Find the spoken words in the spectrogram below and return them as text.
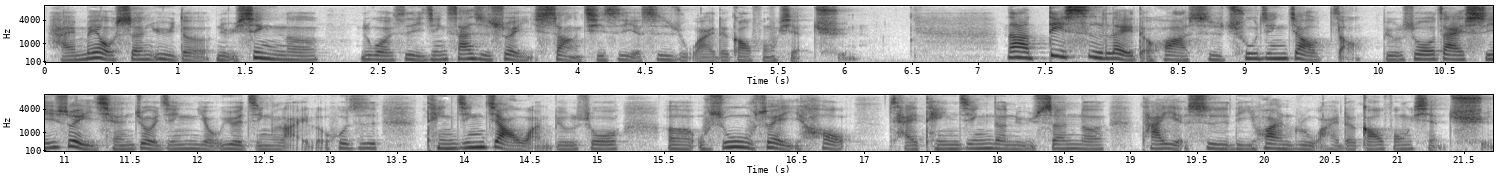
还没有生育的女性呢。如果是已经三十岁以上，其实也是乳癌的高风险群。那第四类的话是出经较早，比如说在十一岁以前就已经有月经来了，或者是停经较晚，比如说呃五十五岁以后才停经的女生呢，她也是罹患乳癌的高风险群。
